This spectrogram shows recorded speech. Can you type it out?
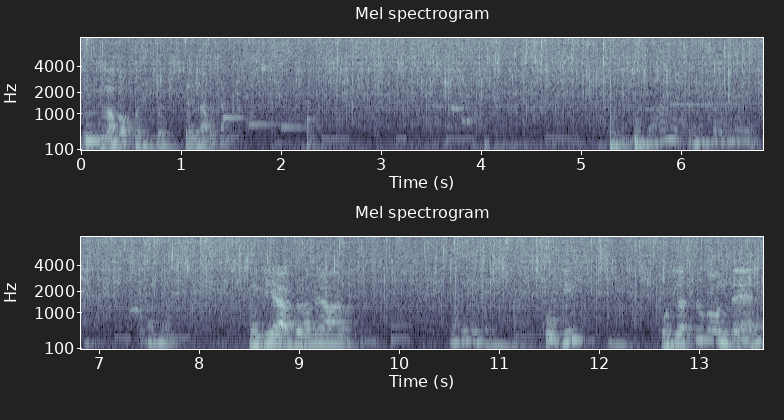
분주가 먹고 싶어 죽겠나 보다. 뭐 해야겠다. 중기야 그러면 고기? 고기가 뜨거운데.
